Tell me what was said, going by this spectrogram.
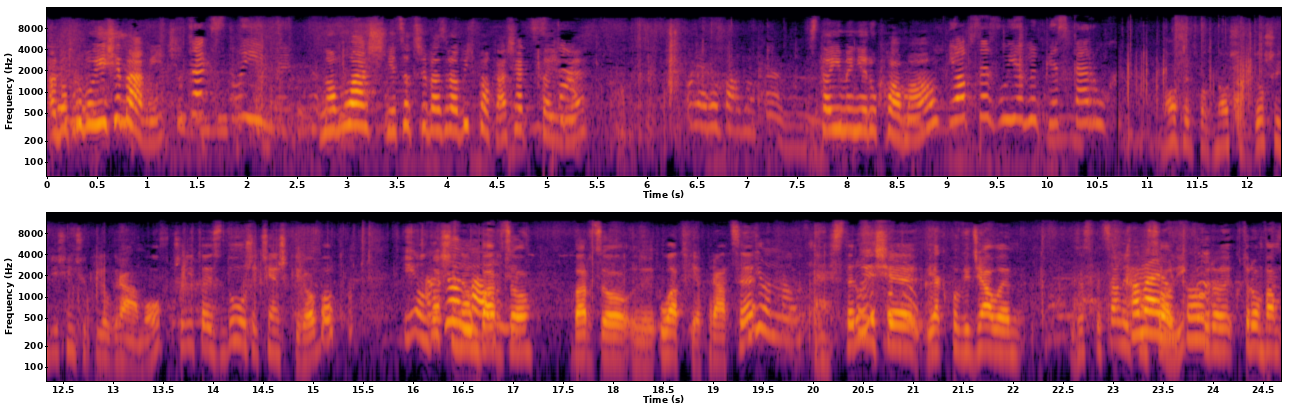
albo próbuje się bawić. Tu tak stoimy. No właśnie, co trzeba zrobić? Pokaż, jak stoimy. Nieruchomo. Stoimy nieruchomo. I obserwujemy pieska ruch. może podnosić do 60 kg, czyli to jest duży, ciężki robot i on właśnie on nam bardzo, bardzo y, ułatwia pracę. Gdzie on ma Steruje się, jak powiedziałem, ze specjalnej Kamerą konsoli, to- które, którą Wam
